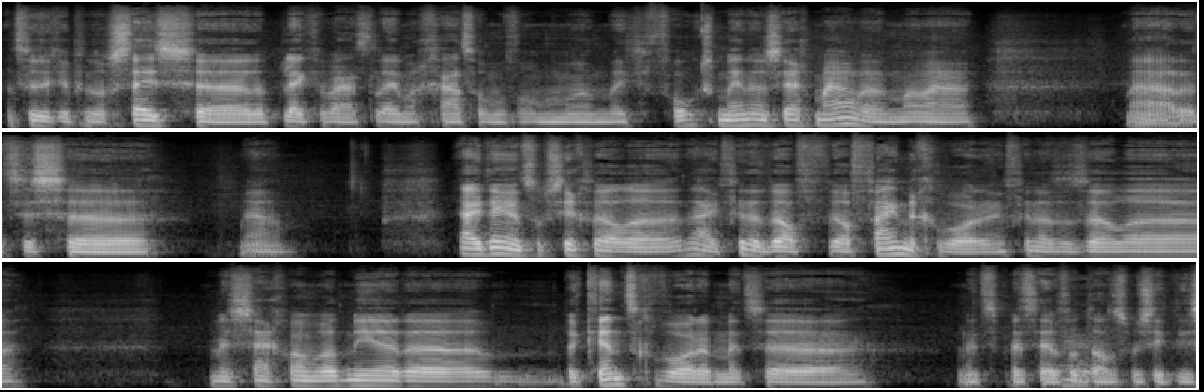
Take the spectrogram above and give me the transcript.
Natuurlijk heb je nog steeds eh, de plekken waar het alleen maar gaat om, om een beetje volksmennen, zeg maar. Maar, maar, maar dat is, eh, ja... Ik denk dat het op zich wel, eh, nou, ik vind het wel, wel fijner geworden. Ik vind dat het wel, eh, mensen zijn gewoon wat meer eh, bekend geworden met, eh, met, met heel veel dansmuziek. Die,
